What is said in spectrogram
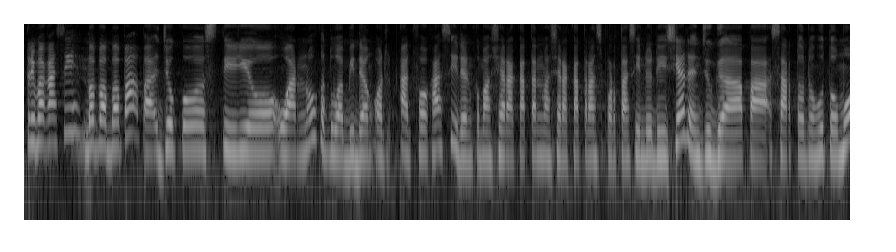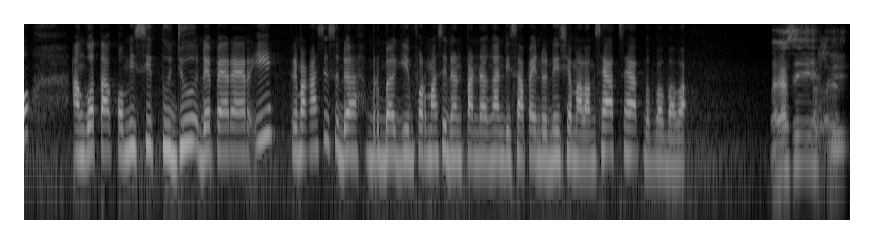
Terima kasih iya. Bapak-bapak Pak Joko Stio Warno Ketua Bidang Advokasi dan Kemasyarakatan Masyarakat Transportasi Indonesia dan juga Pak Sartono Hutomo anggota Komisi 7 DPR RI. Terima kasih sudah berbagi informasi dan pandangan di Sapa Indonesia Malam Sehat-sehat Bapak-bapak. Terima kasih.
